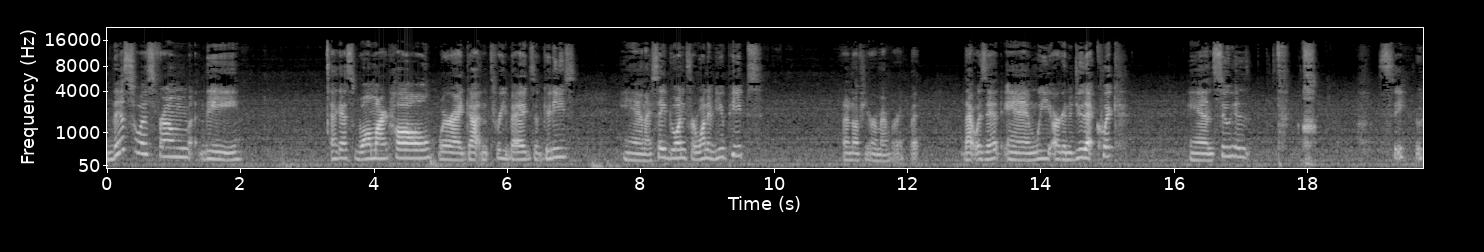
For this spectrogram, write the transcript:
This was from the, I guess, Walmart haul where I'd gotten three bags of goodies and I saved one for one of you peeps. I don't know if you remember it, but that was it. And we are going to do that quick and Sue his, see who's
